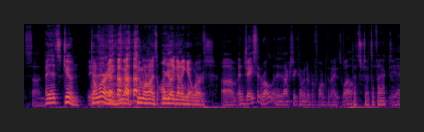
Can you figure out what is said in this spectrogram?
sun. It's June. Don't worry, we got two more months. Only gonna get worse. Um, and Jason Rowland is actually coming to perform tonight as well. That's that's a fact. yeah,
